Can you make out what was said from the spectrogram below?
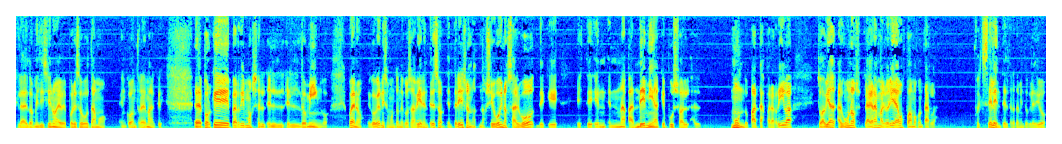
es la del 2019, por eso votamos en contra de Macri. Eh, ¿Por qué perdimos el, domingo? Bueno, el gobierno hizo un montón de cosas bien. Entre, entre ellos nos, llevó y nos salvó de que este, en, una pandemia que puso al, al, mundo patas para arriba, todavía algunos, la gran mayoría, digamos, podamos contarla. Fue excelente el tratamiento que le dio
